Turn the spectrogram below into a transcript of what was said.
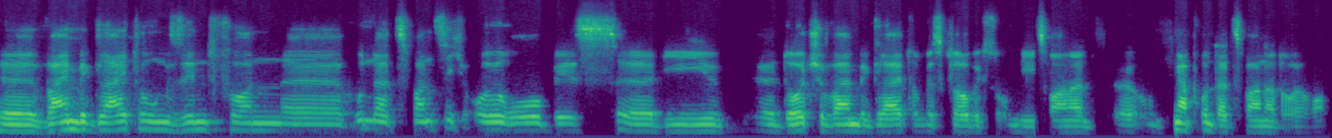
Äh, Weinbegleitungen sind von äh, 120 Euro bis äh, die äh, deutsche Weinbegleitung ist, glaube ich, so um die 200, äh, knapp unter 200 Euro.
